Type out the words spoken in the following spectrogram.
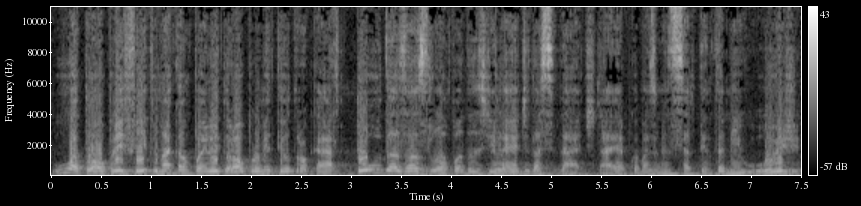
O atual prefeito, na campanha eleitoral, prometeu trocar todas as lâmpadas de LED da cidade. Na época, mais ou menos 70 mil. Hoje,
